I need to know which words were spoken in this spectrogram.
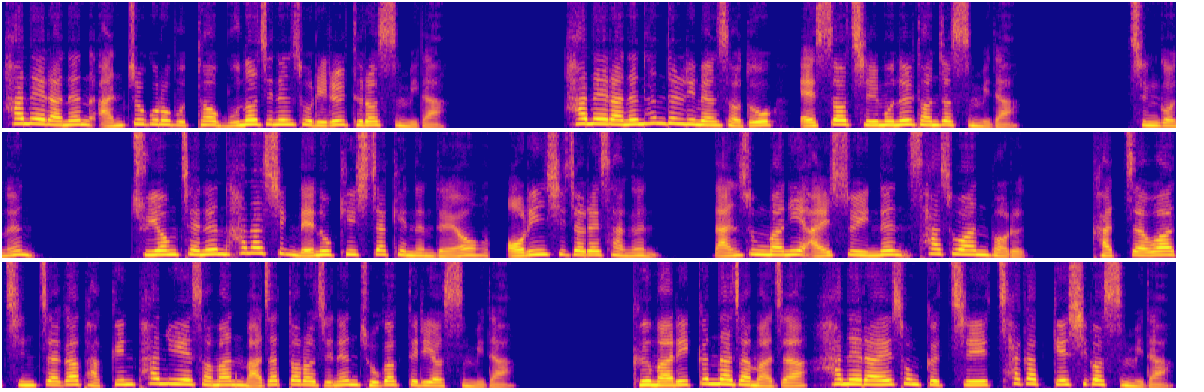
한혜라는 안쪽으로부터 무너지는 소리를 들었습니다. 한혜라는 흔들리면서도 애써 질문을 던졌습니다. 증거는? 주영채는 하나씩 내놓기 시작했는데요. 어린 시절의 상은 난숙만이 알 수 있는 사소한 버릇, 가짜와 진짜가 바뀐 판 위에서만 맞아떨어지는 조각들이었습니다. 그 말이 끝나자마자 한혜라의 손끝이 차갑게 식었습니다.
